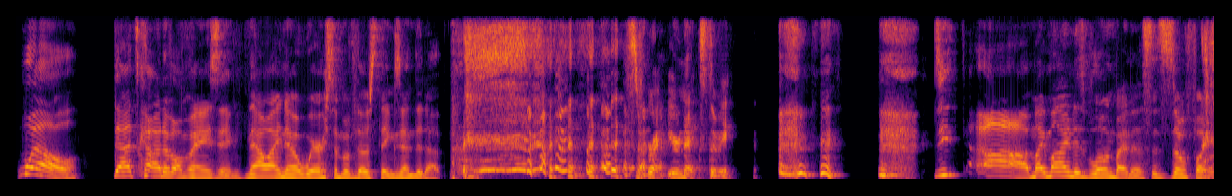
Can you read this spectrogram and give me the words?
Well, that's kind of amazing. Now I know where some of those things ended up. it's right here next to me. Ah, my mind is blown by this. It's so funny.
